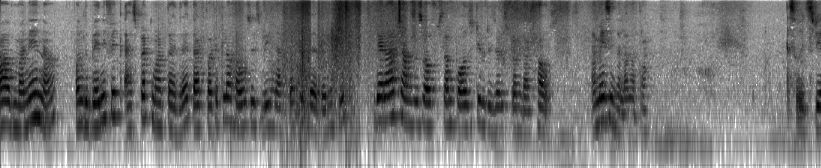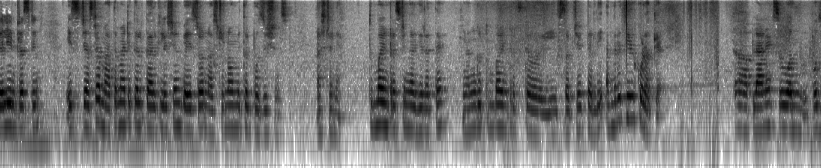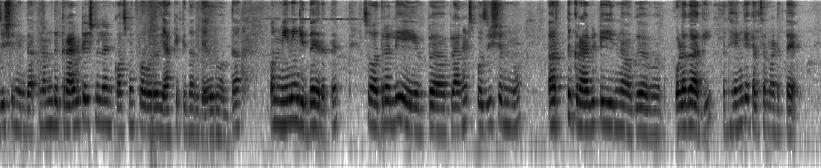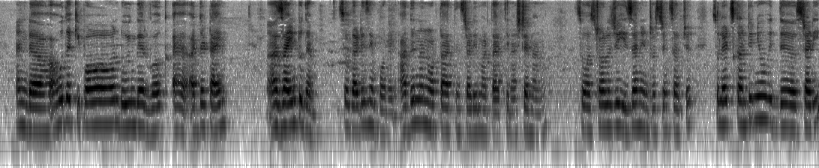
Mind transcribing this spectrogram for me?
ಆ ಮನೇನ ಒಂದು ಬೆನಿಫಿಕ್ ಆಸ್ಪೆಕ್ಟ್ ಮಾಡ್ತಾ ಇದ್ದರೆ that particular house is being aspected the benefit there are chances of some positive results from that house amazing ಅಲ್ಲ ಮಾತ್ರ? So it's really interesting it's just a mathematical calculation based on astronomical positions ಅಷ್ಟೇ ತುಂಬ interesting ಆಗಿರುತ್ತೆ. ನನಗೂ ತುಂಬ interest ಈ ಸಬ್ಜೆಕ್ಟಲ್ಲಿ ಅಂದರೆ ತಿಳ್ಕೊಳ್ಳೋಕ್ಕೆ planets ಒಂದು ಪೊಸಿಷನಿಂದ ನಮ್ಮದು ಗ್ರಾವಿಟೇಷ್ನಲ್ ಆ್ಯಂಡ್ ಕಾಸ್ಮಿಕ್ ಪವರ್ ಯಾಕೆ ಇಟ್ಟಿದ್ದಾನೆ ದೇವರು ಅಂತ ಒಂದು ಮೀನಿಂಗ್ ಇದ್ದೇ ಇರುತ್ತೆ. ಸೊ ಅದರಲ್ಲಿ ಪ್ಲ್ಯಾನೆಟ್ಸ್ ಪೊಸಿಷನ್ನು ಅರ್ತ್ ಗ್ರಾವಿಟಿನ ಒಳಗಾಗಿ ಅದು ಹೇಗೆ ಕೆಲಸ ಮಾಡುತ್ತೆ? And how the keep on doing their work at the time assign to them so that is important ಅದನ್ನು ನೋಡ್ತಾ ಇರ್ತೀನಿ ಸ್ಟಡಿ ಮಾಡ್ತಾ ಇರ್ತೀನಿ ಅಷ್ಟೇ ನಾನು so astrology is an interesting subject so let's continue with the study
